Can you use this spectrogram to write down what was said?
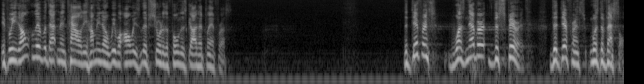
If we don't live with that mentality, how many know we will always live short of the fullness God had planned for us? The difference was never the spirit, the difference was the vessel.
